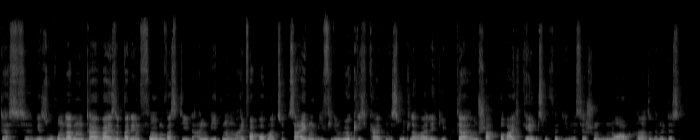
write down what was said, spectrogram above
das, wir suchen dann teilweise bei den Firmen, was die anbieten, um einfach auch mal zu zeigen, wie viele Möglichkeiten es mittlerweile gibt, da im Schachbereich Geld zu verdienen. Das ist ja schon enorm. Ne? Also wenn du das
